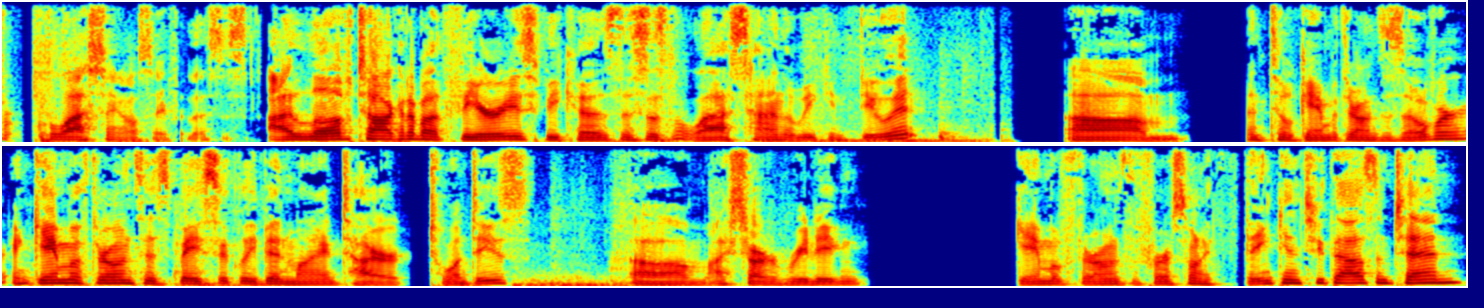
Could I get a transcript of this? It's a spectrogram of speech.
f- the last thing i'll say for this is i love talking about theories because this is the last time that we can do it um until game of thrones is over and game of thrones has basically been my entire 20s um i started reading game of thrones the first one i think in 2010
